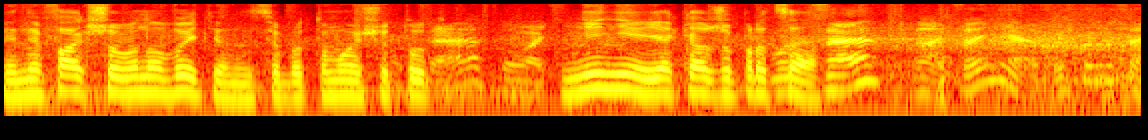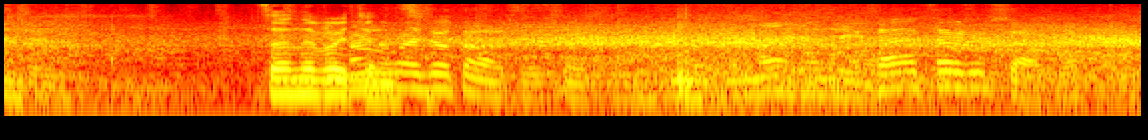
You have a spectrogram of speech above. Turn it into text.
І не факт, що воно витягнеться, бо тому що тут. Це точно. Ні, ні, я кажу про це. Це? А, це ні, це 100%. Це не витягнеться. Це, це вже все, так?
